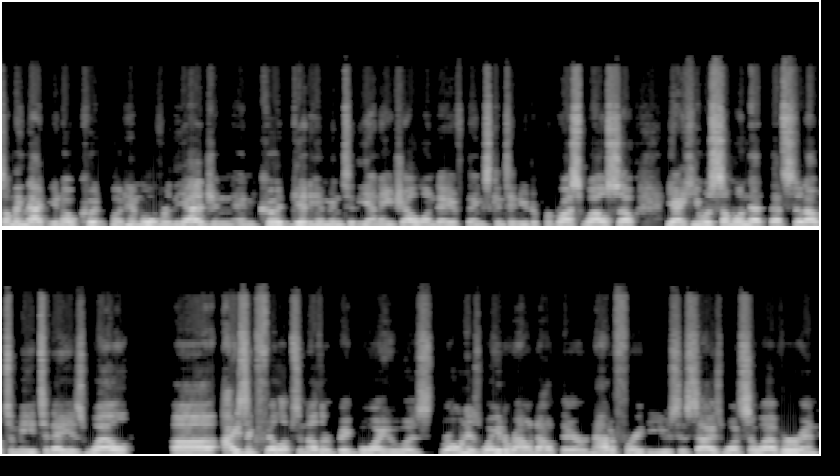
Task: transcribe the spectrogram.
something that you know could put him over the edge and, and could get him into the NHL one day if things continue to progress well. So yeah, he was someone that that stood out to me today as well. Uh, Isaak Phillips, another big boy who was throwing his weight around out there, not afraid to use his size whatsoever, and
